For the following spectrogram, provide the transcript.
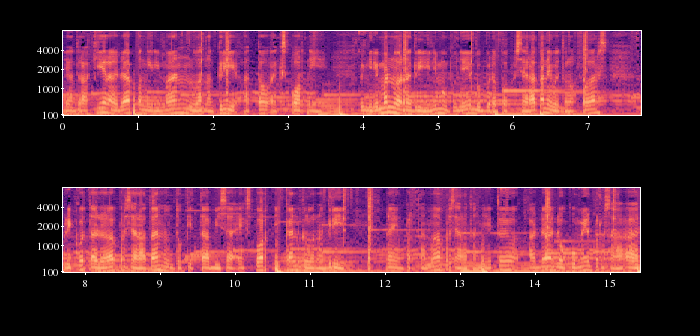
yang terakhir ada pengiriman luar negeri atau ekspor nih. Pengiriman luar negeri ini mempunyai beberapa persyaratan ya Battle Lovers. Berikut adalah persyaratan untuk kita bisa ekspor ikan ke luar negeri. Nah, yang pertama persyaratannya itu ada dokumen perusahaan.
